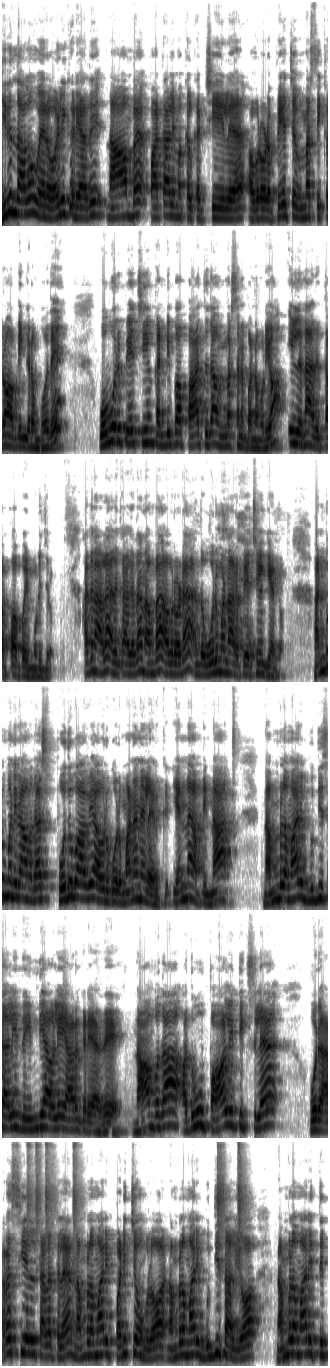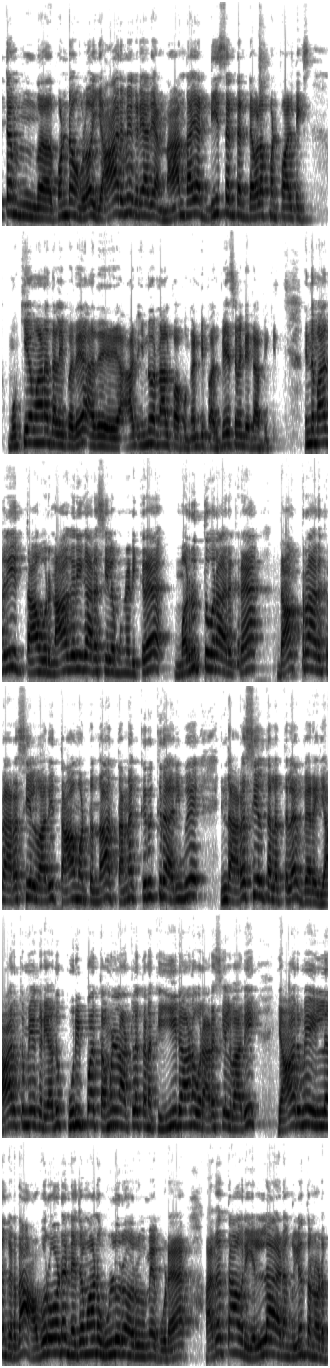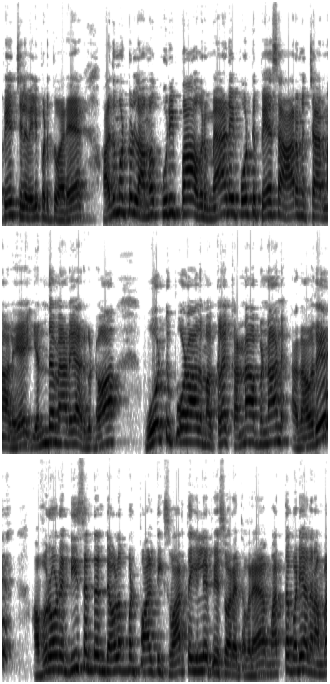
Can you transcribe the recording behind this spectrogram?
இருந்தாலும் வேறு வழி கிடையாது. நாம் பாட்டாளி மக்கள் கட்சியில் அவரோட பேச்சை விமர்சிக்கிறோம் அப்படிங்கிற போது ஒவ்வொரு பேச்சையும் கண்டிப்பாக பார்த்து தான் விமர்சனம் பண்ண முடியும். இல்லைன்னா அது தப்பாக போய் முடிஞ்சிடும் அதனால் அதுக்காக தான் நம்ம அவரோட அந்த ஒரு மணி நேர பேச்சையும் கேட்டோம். அன்புமணி ராமதாஸ் பொதுவாகவே அவருக்கு ஒரு மனநிலை இருக்குது என்ன அப்படின்னா நம்மளை மாதிரி புத்திசாலி இந்த இந்தியாவிலே யாரும் கிடையாது. நாம் தான் அதுவும் பாலிட்டிக்ஸில் ஒரு அரசியல் தளத்தில் நம்மளை மாதிரி படித்தவங்களோ நம்மளை மாதிரி புத்திசாலியோ நம்மளை மாதிரி திட்டம் கொண்டவங்களோ யாருமே கிடையாது. நான் தாயா டீசென்ட் டெவலப்மெண்ட் பாலிடிக்ஸ் முக்கியமான தலைப்பது அது. அ- இன்னொரு நாள் பார்ப்போம். கண்டிப்பாக அது பேச வேண்டிய டாபிக் இந்த மாதிரி தான் ஒரு நாகரிக அரசியலை முன்னெடுக்கிற மருத்துவராக இருக்கிற டாக்டராக இருக்கிற அரசியல்வாதி தான் மட்டும்தான் தனக்கு இருக்கிற அறிவு இந்த அரசியல் தளத்தில் வேற யாருக்குமே கிடையாது. குறிப்பாக தமிழ்நாட்டில் தனக்கு ஈடான ஒரு அரசியல்வாதி யாருமே இல்லைங்கிறதா அவரோட நிஜமான உள்ளுணர்வுமே கூட அதைத்தான் அவர் எல்லா இடங்களையும் தன்னோட பேச்சில் வெளிப்படுத்துவார். அது மட்டும் இல்லாமல் குறிப்பாக அவர் மேடை போட்டு பேச ஆரம்பிச்சார்னாலே எந்த மேடையாக இருக்கட்டும் ஓட்டு போடாத மக்களை கண்ணா பின்னான்னு அதாவது அவரோட டீசென்ட் அண்ட் டெவலப்மெண்ட் பாலிடிக்ஸ் வார்த்தைகளிலே பேசுவாரே தவிர மற்றபடி அதை நம்ம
